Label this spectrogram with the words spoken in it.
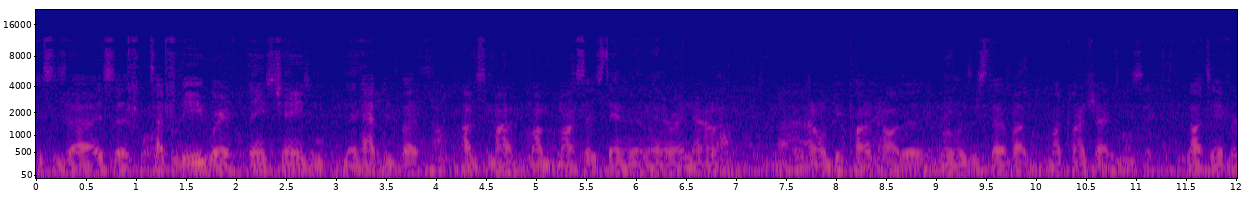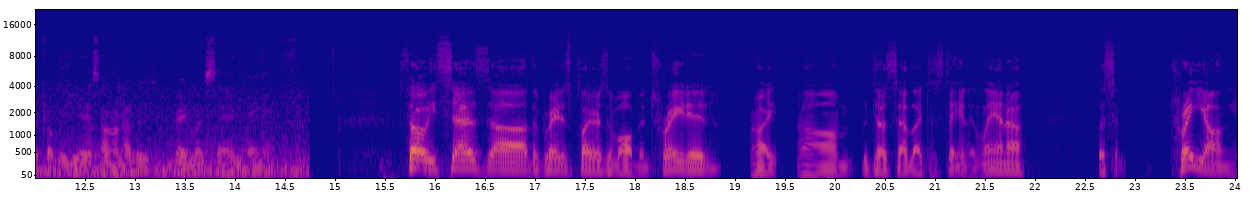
this is uh, it's a type of league where things change and, it happens. But obviously, my my mindset is staying in Atlanta right now. And, uh, I don't get caught up in all the, the rumors and stuff. I, my contract is locked in for a couple of years, so I don't have very much say in it right now. So he says uh, the greatest players have all been traded, right? Um, he does say I'd like to stay in Atlanta. Listen, Trae Young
